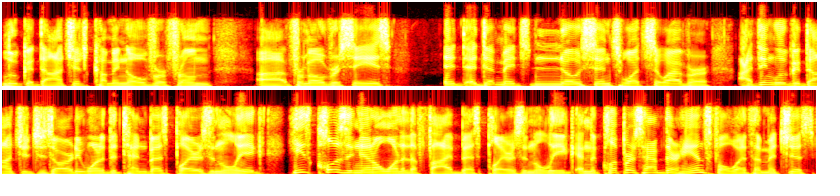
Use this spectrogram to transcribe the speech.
Luka Doncic coming over from uh, from overseas. It, it, it, makes no sense whatsoever. I think Luka Doncic is already one of the 10 best players in the league. He's closing in on one of the five best players in the league, and the Clippers have their hands full with him. It's just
